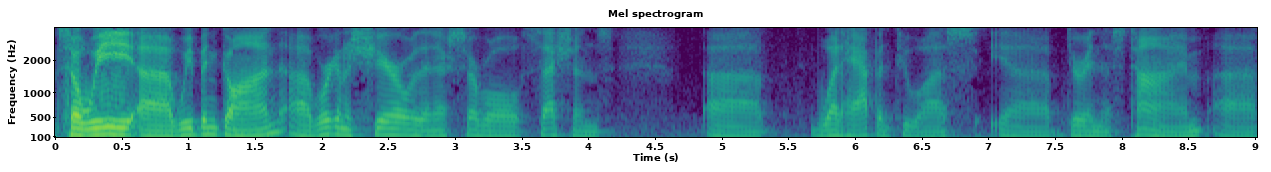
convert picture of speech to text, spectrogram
so we uh, we've been gone. Uh, we're gonna share over the next several sessions. What happened to us uh, during this time? Uh,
